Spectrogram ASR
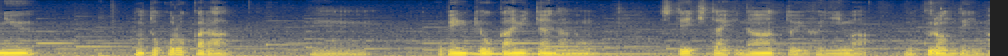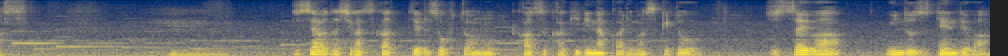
入のところから、えー、お勉強会みたいなのをしていきたいなというふうに今目論んでいます、えー、実際私が使っているソフトはもう数限りなくありますけど実際は Windows 10では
